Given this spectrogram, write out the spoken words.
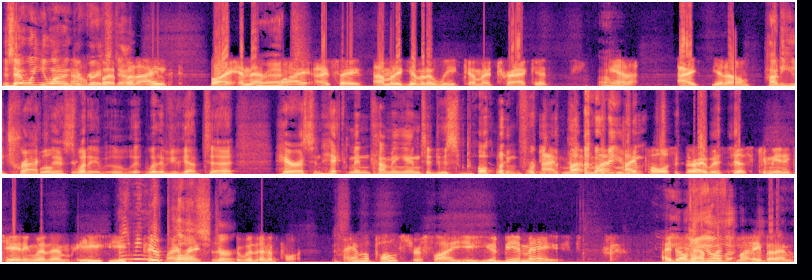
Is that what you want No, your but, but I, why, and that's why I say I'm going to give it a week. I'm going to track it, Uh-huh. and I, you know, How do you track Well, this? What have- what have you got? Uh, Harrison Hickman coming in to do some polling for you? I, my, my, you my pollster, I was just communicating with him. He, he What do you mean your my pollster? within a point. I have a pollster, Sly. You, you'd be amazed. I don't have You have much a- money, but I'm.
